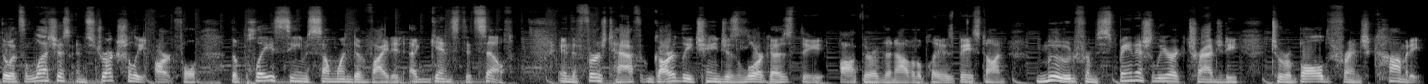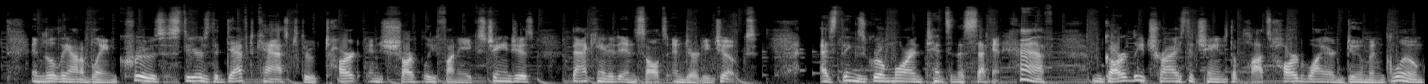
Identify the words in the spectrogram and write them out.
Though it's luscious and structurally artful, the play seems someone divided against itself. In the first half, Gardley changes Lorca's, the author of the novel the play is based on, mood from Spanish lyric tragedy to ribald French comedy, and Lileana Blain Cruz steers the deft cast through tart and sharply funny exchanges, backhanded insults, and dirty jokes. As things grow more intense in the second half, Gardley tries to change the plot's hardwired doom and gloom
